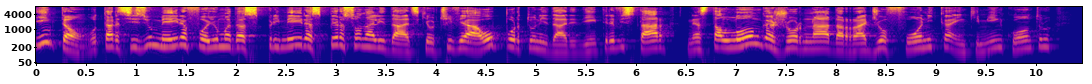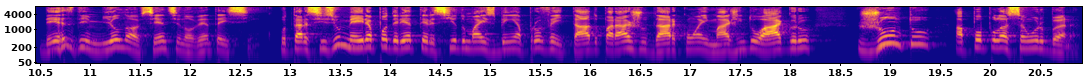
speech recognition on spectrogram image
Então, o Tarcísio Meira foi uma das primeiras personalidades que eu tive a oportunidade de entrevistar nesta longa jornada radiofônica em que me encontro desde 1995. O Tarcísio Meira poderia ter sido mais bem aproveitado para ajudar com a imagem do agro junto à população urbana.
